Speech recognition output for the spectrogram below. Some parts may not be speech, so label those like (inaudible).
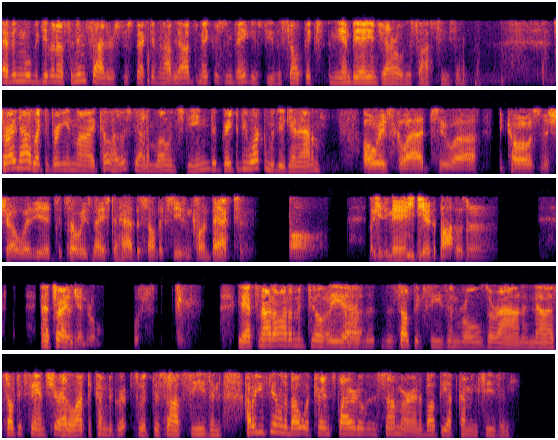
Evan will be giving us an insider's perspective on how the odds makers in Vegas view the Celtics and the NBA in general this offseason. So right now I'd like to bring in my co-host Adam Lowenstein. Great to be working with you again, Adam. always glad to uh, be co-hosting the show with you. It's, it's always nice to have the Celtics season coming back to oh, maybe near the bottom. That's right. Again, (laughs) Yeah, it's not autumn until the, uh, uh, the the Celtics season rolls around, and uh, Celtics fans sure had a lot to come to grips with this off season. How are you feeling about what transpired over the summer and about the upcoming season?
